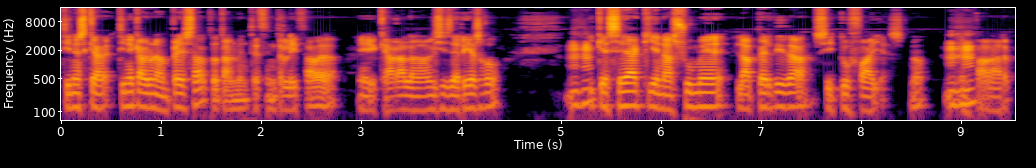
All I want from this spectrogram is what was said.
tienes que, tiene que haber una empresa totalmente centralizada eh, que haga el análisis de riesgo y que sea quien asume la pérdida si tú fallas, ¿no? En pagar.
